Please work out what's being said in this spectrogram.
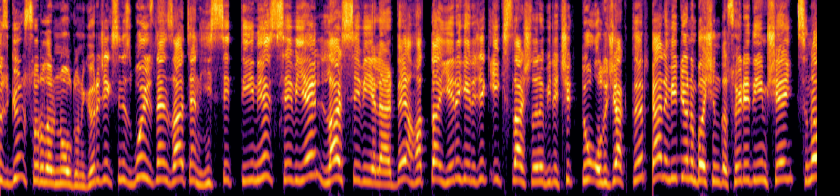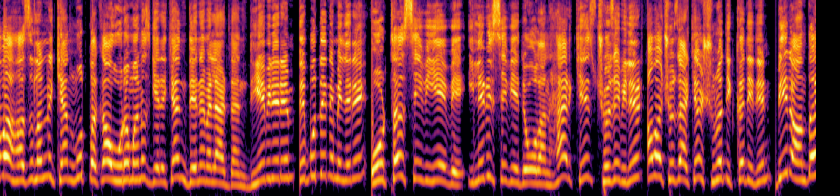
özgün soruların olduğunu göreceksiniz. Bu yüzden zaten hissettiğiniz seviye large seviyelerde hatta yeri gelecek X large'lara bile çıktığı olacaktır. Yani videonun başında söylediğim şey sınava hazırlanırken mutlaka uğramanız gereken denemelerden diyebilirim. Ve bu denemeleri orta seviye ve ileri seviyede olan herkes çözebilir. Ama çözerken şuna dikkat edin. Bir anda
